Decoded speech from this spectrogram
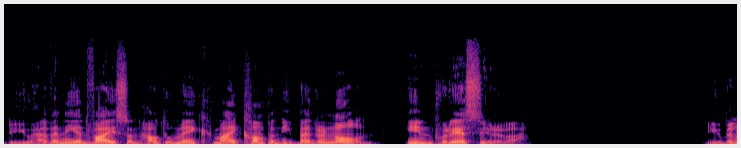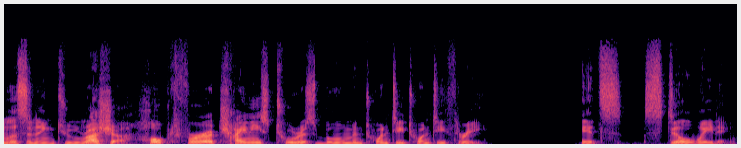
Do you have any advice on how to make my company better known in Podnebesnaya? You've been listening to Russia hoped for a Chinese tourist boom in 2023. It's still waiting.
